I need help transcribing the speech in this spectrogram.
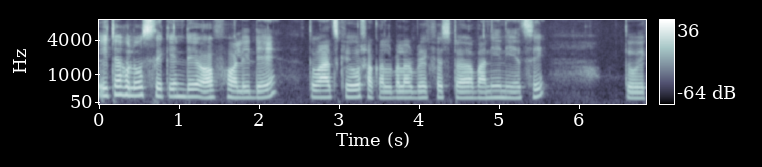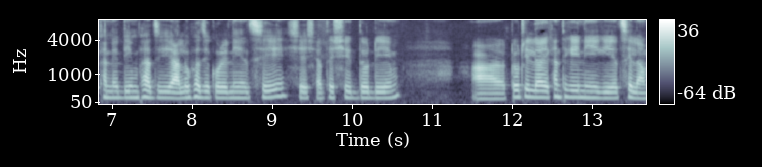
এটা হলো সেকেন্ড ডে অফ হলিডে তো আজকেও সকালবেলার ব্রেকফাস্টটা বানিয়ে নিয়েছি। তো এখানে ডিম ভাজি, আলু ভাজি করে নিয়েছি সেই সাথে সিদ্ধ ডিম আর টটিলা এখান থেকেই নিয়ে গিয়েছিলাম।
